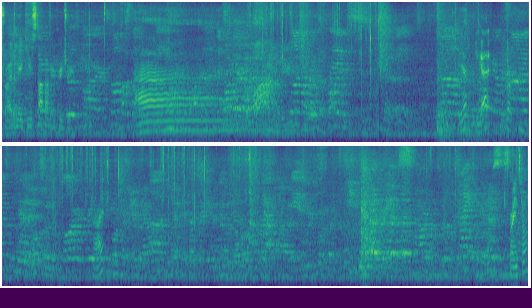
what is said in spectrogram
Try to make you stop having a creature. Uh, yeah, you got it. All right. Brainstorm?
